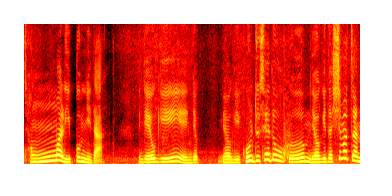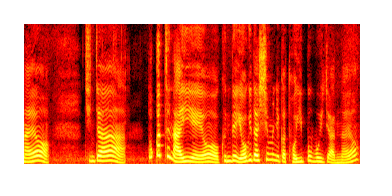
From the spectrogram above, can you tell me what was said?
정말 이쁩니다. 이제 여기 이제 여기 골드 섀도우 금 여기다 심었잖아요. 진짜 똑같은 아이예요. 근데 여기다 심으니까 더 이뻐 보이지 않나요?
